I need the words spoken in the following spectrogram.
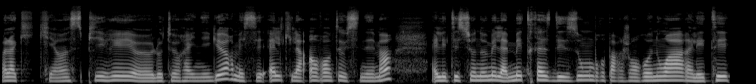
voilà, qui, a inspiré euh, l'auteur Heiniger, mais c'est elle qui l'a inventé au cinéma. Elle était surnommée la maîtresse des ombres par Jean Renoir. Elle, était,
